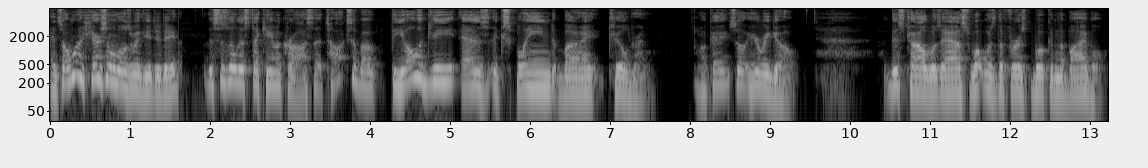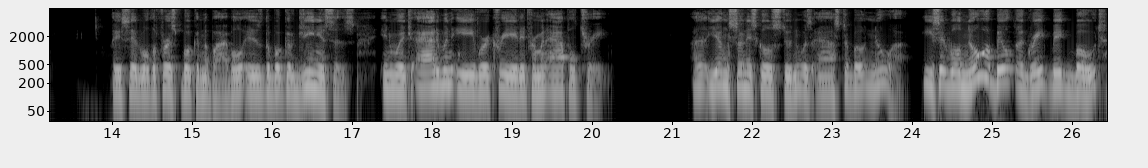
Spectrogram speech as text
And so I want to share some of those with you today. This is a list I came across that talks about theology as explained by children. Okay, so here we go. This child was asked, What was the first book in the Bible? They said, Well, the first book in the Bible is the book of geniuses, in which Adam and Eve were created from an apple tree. A young Sunday school student was asked about Noah. He said, Well, Noah built a great big boat,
